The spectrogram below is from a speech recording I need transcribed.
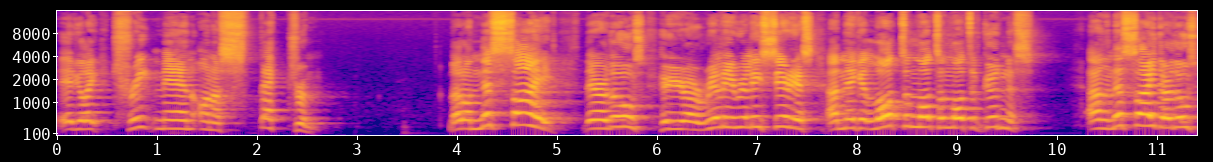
if you like, treat men on a spectrum. That on this side, there are those who are really, really serious and they get lots and lots and lots of goodness. And on this side, there are those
